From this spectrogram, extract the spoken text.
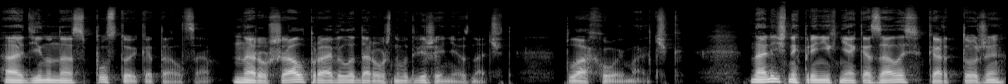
а один у нас пустой катался. Нарушал правила дорожного движения, значит. Плохой мальчик. Наличных при них не оказалось, карт тоже,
